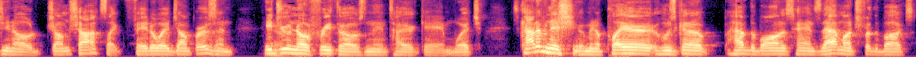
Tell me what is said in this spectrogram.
you know jump shots, like fadeaway jumpers, and he yeah. drew no free throws in the entire game, which is kind of an issue. I mean, a player who's going to have the ball in his hands that much for the Bucks,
